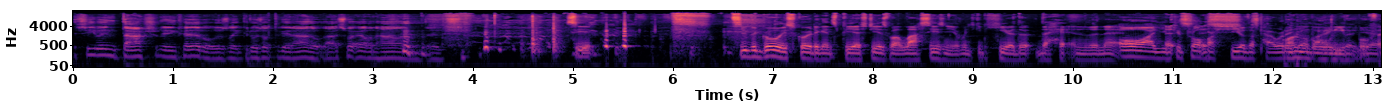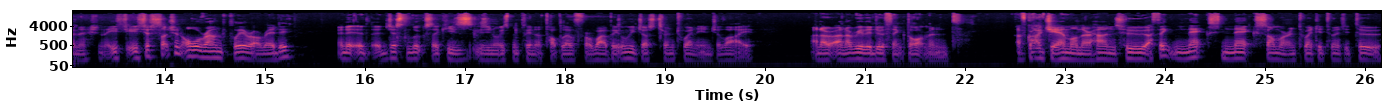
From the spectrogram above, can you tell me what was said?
see when Dasher and Incredibles like grows up to be an adult. That's what Erling Haaland is. See, see the goal he scored against PSG as well last season. You know, when you could hear the, the hit in the net. Oh, you could It's- proper it's hear the power he got behind it, Unbelievable yeah. finish. He's, he's just such an all round player already, and it, it just looks like he's, he's you know he's been playing at the top level for a while. But he only just turned twenty in July, and I and I really do think Dortmund, have got a gem on their hands. Who I think next next summer in twenty twenty two,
